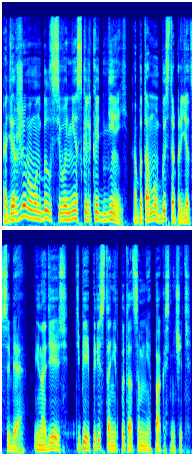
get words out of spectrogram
Одержимым он был всего несколько дней, а потому быстро придет в себя, и, надеюсь, теперь перестанет пытаться мне пакостничать.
